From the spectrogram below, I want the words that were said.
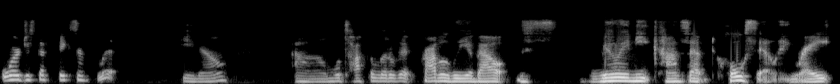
or just a fix and flip, you know, um, we'll talk a little bit probably about this really neat concept wholesaling, right?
